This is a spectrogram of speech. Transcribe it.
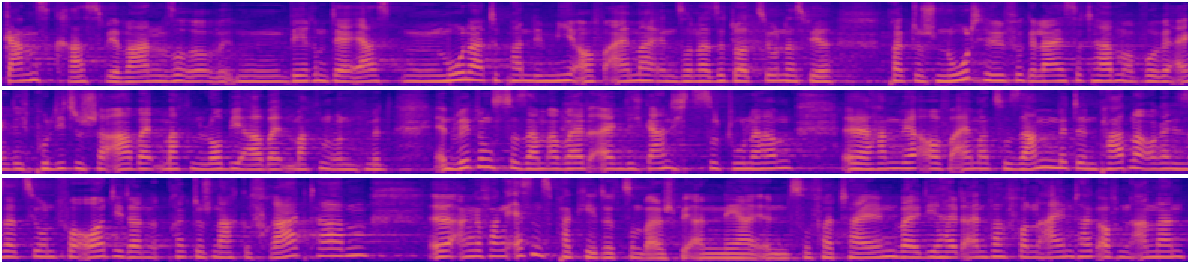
ganz krass. Wir waren so in, während der ersten Monate Pandemie auf einmal in so einer Situation, dass wir praktisch Nothilfe geleistet haben, obwohl wir eigentlich politische Arbeit machen, Lobbyarbeit machen und mit Entwicklungszusammenarbeit eigentlich gar nichts zu tun haben, äh, haben wir auf einmal zusammen mit den Partnerorganisationen vor Ort, die dann praktisch nachgefragt haben, äh, angefangen Essenspakete zum Beispiel an NäherInnen zu verteilen, weil die halt einfach von einem Tag auf den anderen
